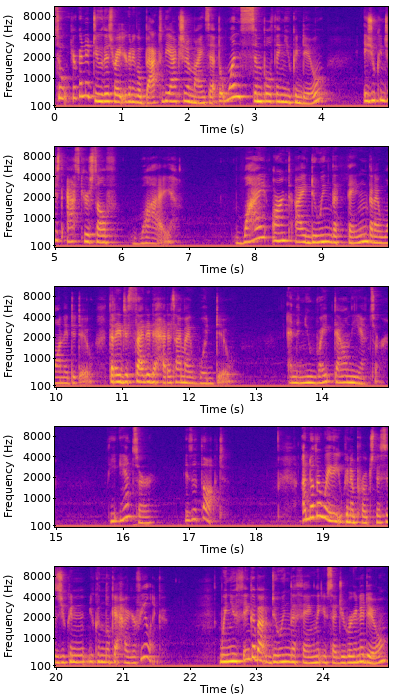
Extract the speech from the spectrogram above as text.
So you're to do this, right? You're to go back to the action of mindset. But one simple thing you can do is you can just ask yourself, why? Why aren't I doing the thing that I wanted to do, that I decided ahead of time I would do? And then you write down the answer. The answer is a thought. Another way that you can approach this is you can you can look at how you're feeling. When you think about doing the thing that you said you were going to do,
